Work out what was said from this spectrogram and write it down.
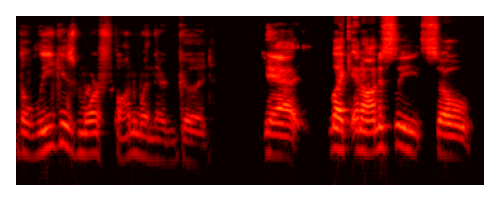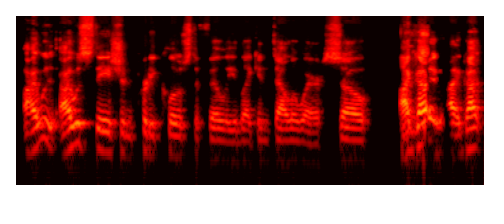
the league is more fun when they're good. Yeah, like and honestly, so I was I was stationed pretty close to Philly, like in Delaware. So I got it. I got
